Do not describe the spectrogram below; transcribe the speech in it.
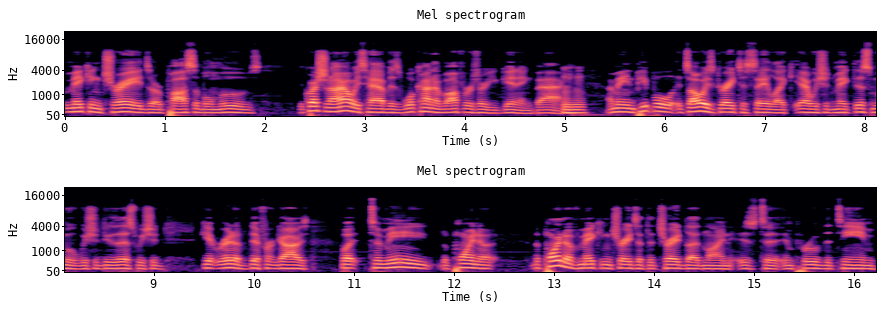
making trades or possible moves, the question I always have is, what kind of offers are you getting back? Mm-hmm. I mean, people, it's always great to say like, yeah, we should make this move, we should do this, we should get rid of different guys. But to me, the point of the point of making trades at the trade deadline is to improve the team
